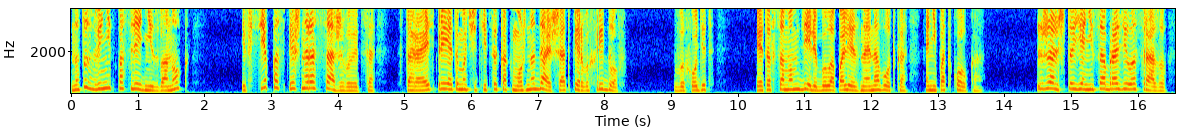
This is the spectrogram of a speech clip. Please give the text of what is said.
но тут звенит последний звонок, и все поспешно рассаживаются, стараясь при этом очутиться как можно дальше от первых рядов. Выходит, это в самом деле была полезная наводка, а не подколка. Жаль, что я не сообразила сразу —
